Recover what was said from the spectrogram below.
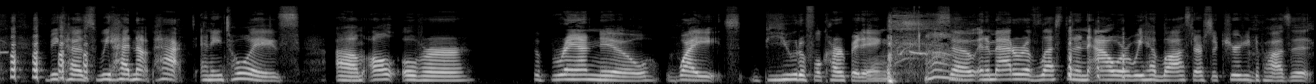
because we had not packed any toys, um, all over the brand new white, beautiful carpeting. so, in a matter of less than an hour, we had lost our security deposit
